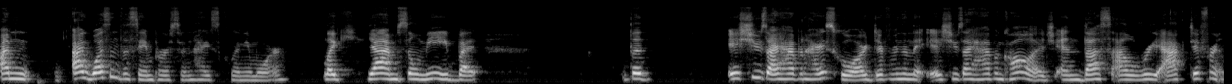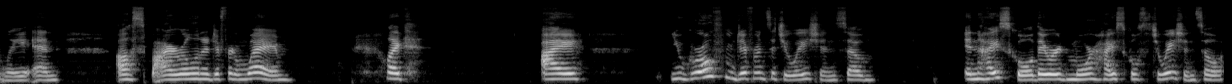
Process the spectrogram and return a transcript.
I'm I wasn't the same person in high school anymore. Like yeah i'm still me but the issues i have in high school are different than the issues i have in college and thus i'll react differently and i'll spiral in a different way. Like i you grow from different situations so in high school they were more high school situations so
